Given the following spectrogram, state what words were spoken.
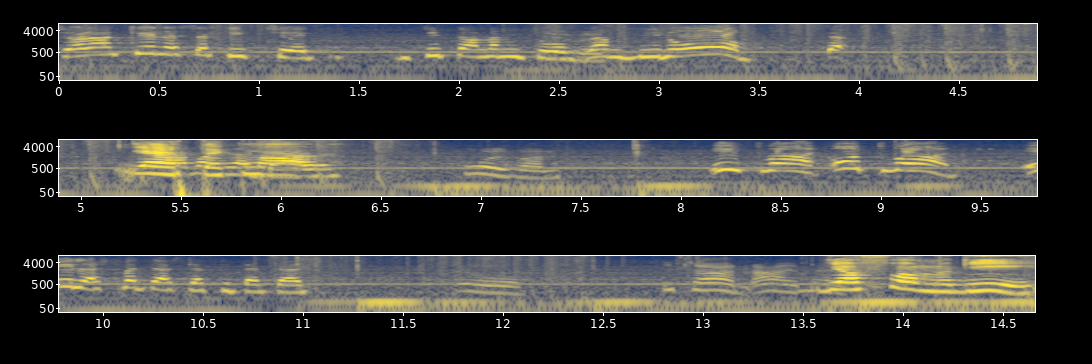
Talán kéne szekítség. Titán nem tudom, nem bírom. De Gyertek már! Hol van? Itt van, ott van. Éles veteszlek titeket. Jó. Titán, állj meg. Ja, fa mögé.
